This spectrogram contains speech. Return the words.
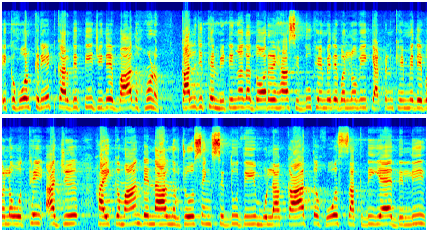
ਇੱਕ ਹੋਰ ਕ੍ਰੀਏਟ ਕਰ ਦਿੱਤੀ, ਜਿਹਦੇ ਬਾਅਦ ਹੁਣ ਕੱਲ ਜਿੱਥੇ ਮੀਟਿੰਗਾਂ ਦਾ ਦੌਰ ਰਿਹਾ, ਸਿੱਧੂ ਖੇਮੇ ਦੇ ਵੱਲੋਂ ਵੀ, ਕੈਪਟਨ ਖੇਮੇ ਦੇ ਵੱਲੋਂ ਉੱਥੇ ਹੀ ਅੱਜ ਹਾਈ ਕਮਾਨ ਦੇ ਨਾਲ ਨਵਜੋਤ ਸਿੰਘ ਸਿੱਧੂ ਦੀ ਮੁਲਾਕਾਤ ਹੋ ਸਕਦੀ ਹੈ, ਦਿੱਲੀ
